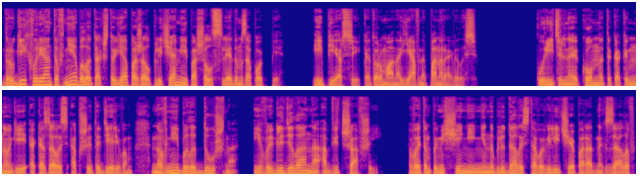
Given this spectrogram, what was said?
Других вариантов не было, так что я пожал плечами и пошел следом за Поппи. И Перси, которому она явно понравилась. Курительная комната, как и многие, оказалась обшита деревом, но в ней было душно, и выглядела она обветшавшей. В этом помещении не наблюдалось того величия парадных залов,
